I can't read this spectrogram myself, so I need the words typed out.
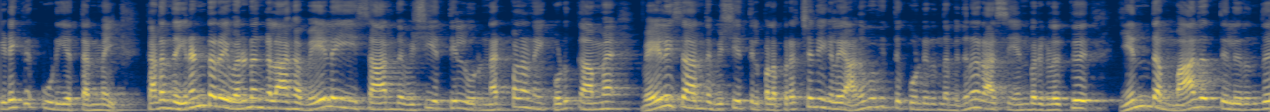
கிடைக்கக்கூடிய தன்மை. கடந்த இரண்டரை வருடங்களாக வேலையை சார்ந்த விஷயத்தில் ஒரு நற்பலனை கொடுக்காம வேலை சார்ந்த விஷயத்தில் பல பிரச்சனைகளை அனுபவித்துக் கொண்டிருந்த மிதுனராசி என்பவர்களுக்கு இந்த மாதத்திலிருந்து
